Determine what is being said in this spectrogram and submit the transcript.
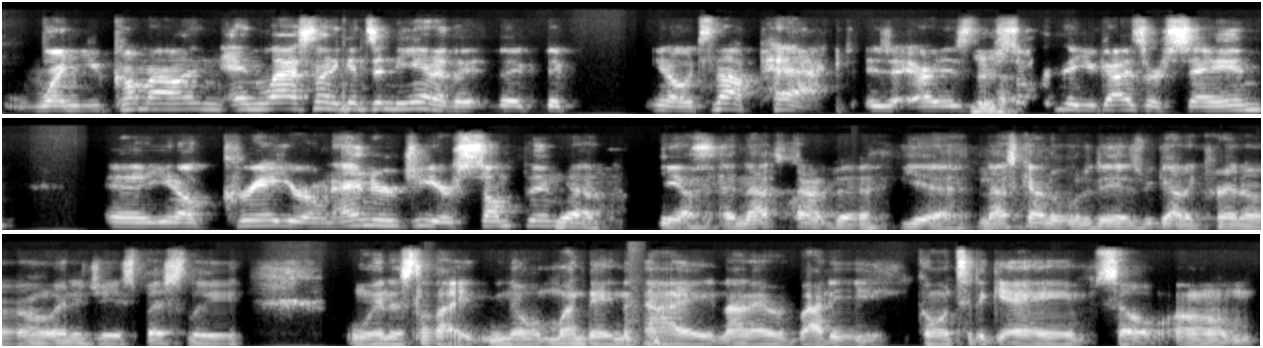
when you come out and, and last night against Indiana, the, the, the you know it's not packed. Is is there yeah. something that you guys are saying uh, you know, create your own energy or something. Yeah, yeah, and that's kind of yeah, and that's kind of what it is. We got to create our own energy, especially when it's like you know Monday night, not everybody going to the game. So um,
